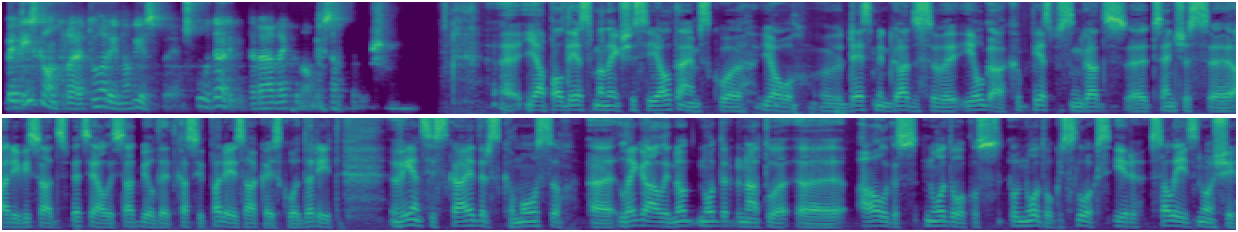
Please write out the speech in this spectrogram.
bet izkontrolēt to arī nav iespējams. Ko darīt ar ēnu ekonomikas apkarošanu? Eh, jā, paldies. Man liekas, šis ir jautājums, ko jau eh, desmit gadus, ilgāk, 15 gadus eh, cenšas arī visādi speciālisti atbildēt, kas ir pareizākais, ko darīt. Viens ir skaidrs, ka mūsu legāli nodarbināto algas nodoklis, nodokļu sloks ir salīdzinoši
